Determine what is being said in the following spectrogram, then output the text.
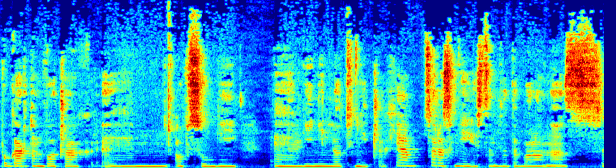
pogardą w oczach obsługi um, linii lotniczych. Ja coraz mniej jestem zadowolona z,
